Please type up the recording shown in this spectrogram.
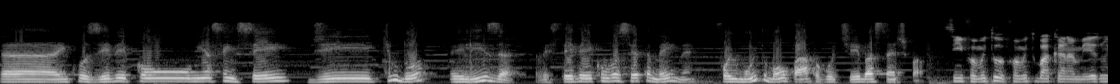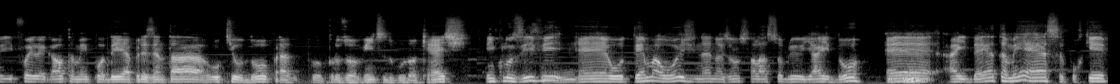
uh, inclusive com minha sensei de Kyudo, Elisa. Ela esteve aí com você também, né? Foi muito bom o papo, eu curti bastante o papo. Sim, foi muito, foi muito bacana mesmo e foi legal também poder apresentar o Kyudo para os ouvintes do Budocast. Inclusive, é, o tema hoje, né, nós vamos falar sobre o Yaido, é, uhum. a ideia também é essa, porque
